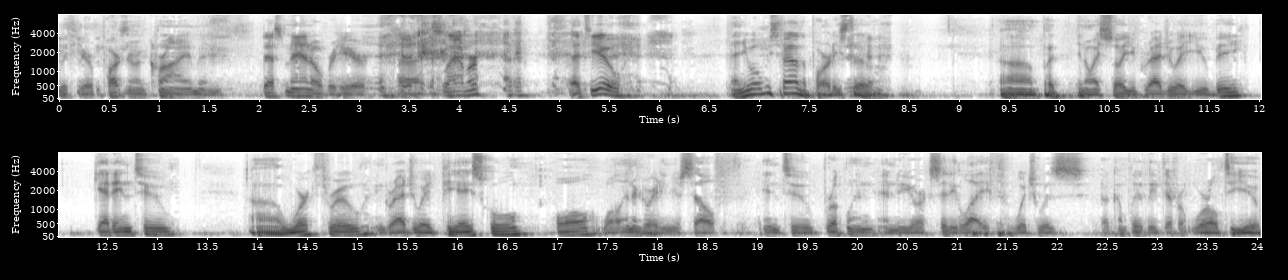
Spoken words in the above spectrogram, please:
with your partner in crime and best man over here, uh, Slammer. That's you. And you always found the parties too. Uh, but, you know, I saw you graduate UB get into, uh, work through, and graduate PA school, all while integrating yourself into Brooklyn and New York City life, which was a completely different world to you.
